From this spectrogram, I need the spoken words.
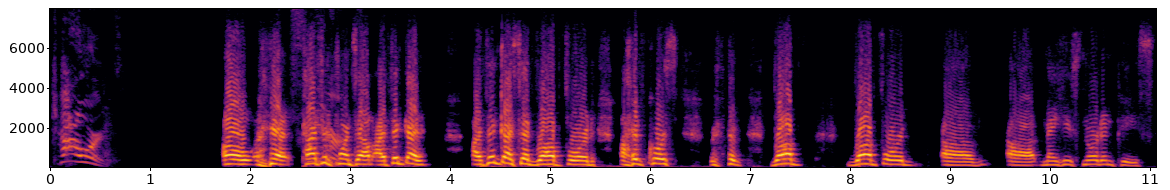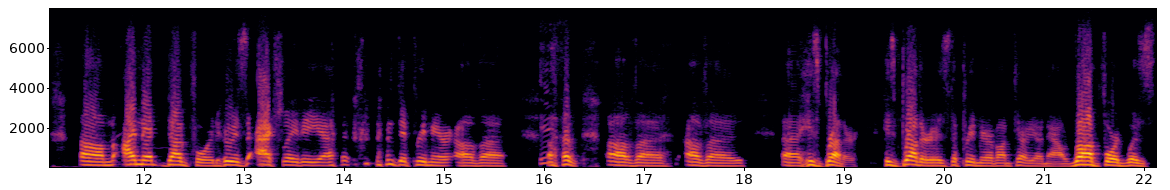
Cowards! Oh, yeah. Patrick Traitor. points out. I think I, I think I said Rob Ford. I of course, Rob, Rob Ford. Uh, uh, may he snort in peace. Um, I meant Doug Ford, who is actually the uh, the premier of uh, of of uh, of uh, uh, his brother. His brother is the premier of Ontario now. Rob Ford was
